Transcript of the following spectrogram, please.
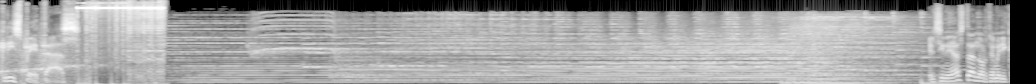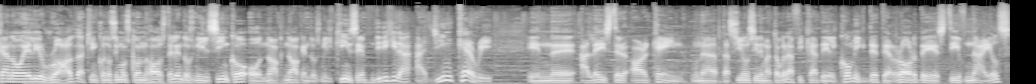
Crispetas. El cineasta norteamericano Eli Roth, a quien conocimos con Hostel en 2005 o Knock Knock en 2015, dirigirá a Jim Carrey en eh, Aleister Arcane, una adaptación cinematográfica del cómic de terror de Steve Niles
